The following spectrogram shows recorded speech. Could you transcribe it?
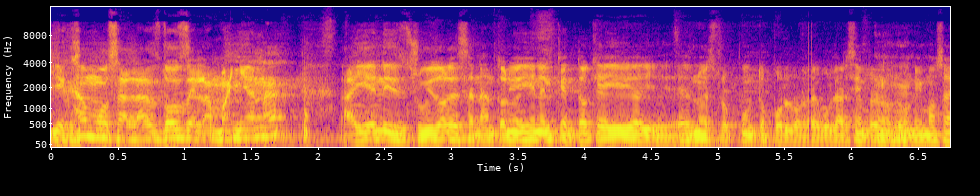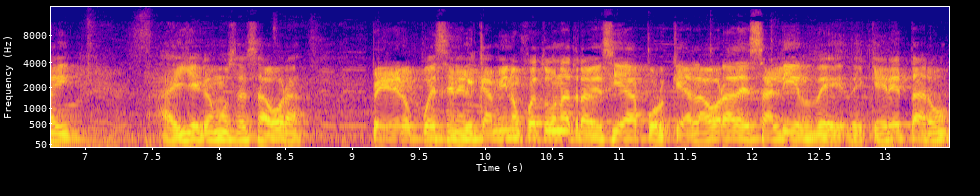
llegamos a las 2 de la mañana, ahí en el subidor de San Antonio, ahí en el Kentucky, ahí, es nuestro punto por lo regular, siempre nos reunimos ahí, ahí llegamos a esa hora. Pero pues en el camino fue toda una travesía porque a la hora de salir de, de Querétaro,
